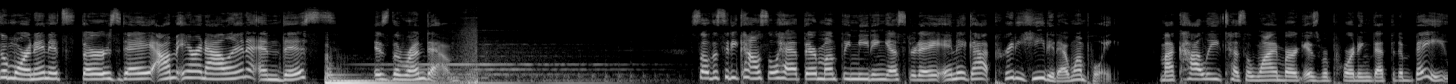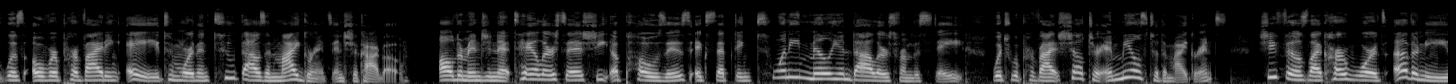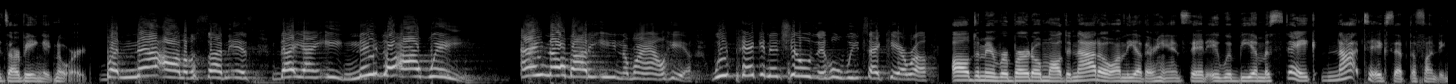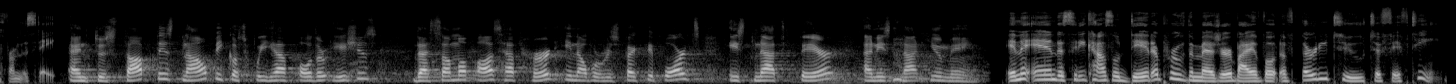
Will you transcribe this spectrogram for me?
Good morning. It's Thursday. I'm Erin Allen, and this is The Rundown. So, the City Council had their monthly meeting yesterday, and it got pretty heated at one point. My colleague Tessa Weinberg is reporting that the debate was over providing aid to more than 2,000 migrants in Chicago. Alderman Jeanette Taylor says she opposes accepting $20 million from the state, which would provide shelter and meals to the migrants. She feels like her ward's other needs are being ignored. But now all of a sudden it's they ain't eating. Neither are we. Ain't nobody eating around here. We picking and choosing who we take care of. Alderman Roberto Maldonado, on the other hand, said it would be a mistake not to accept the funding from the state. And to stop this now because we have other issues that some of us have heard in our respective wards is not fair and is not humane. In the end, the city council did approve the measure by a vote of 32 to 15.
